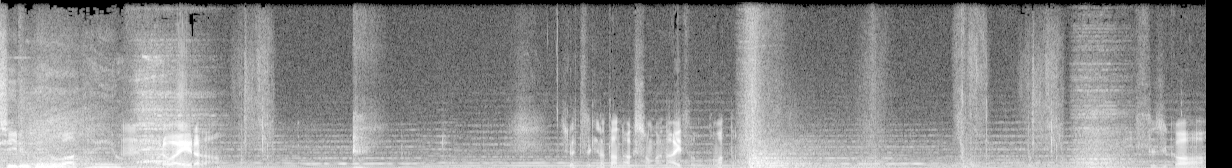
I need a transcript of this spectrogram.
しるべを与えよううん、これはエイラだな。じゃあ次のターンのアクションがないぞ。困ったな。道筋か。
